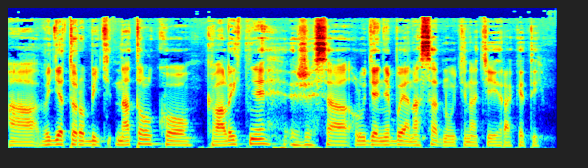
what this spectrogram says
a vedia to robiť natoľko kvalitne, že sa ľudia neboja nasadnúť na tie rakety.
